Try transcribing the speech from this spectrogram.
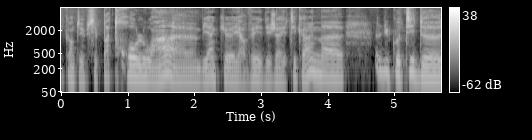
et quand c'est pas trop loin, euh, bien que Hervé ait déjà été quand même... Euh, du côté de,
